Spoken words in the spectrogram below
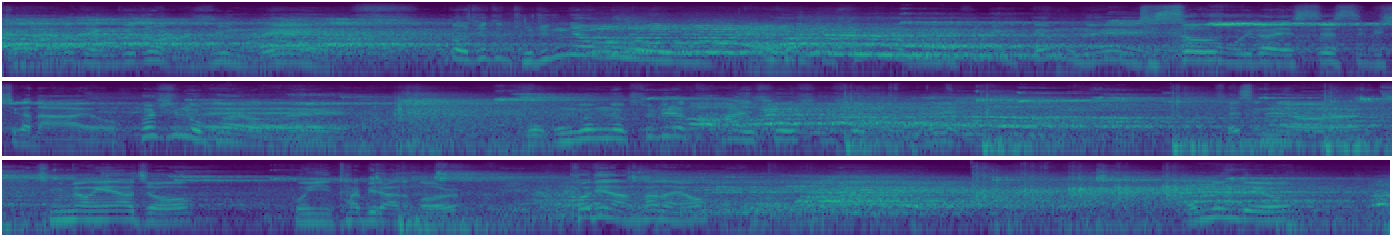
제거가 된 게 좀 아쉬운데. 또 어쨌든 조직력으로 팀이기 때문에 뒷선은 오히려 SSBC가 나아요. 훨씬 높아요. 네. 네. 뭐 공격력 수비력 다 있어야 있는데. 최승열 증명해야죠. 본인이 탑이라는 걸. 커딘 안 가나요? 없는데요. 어,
